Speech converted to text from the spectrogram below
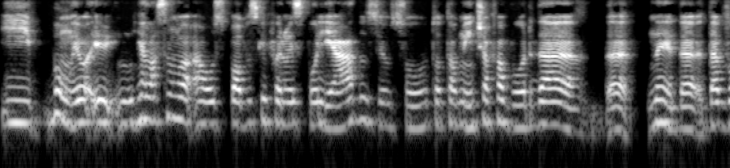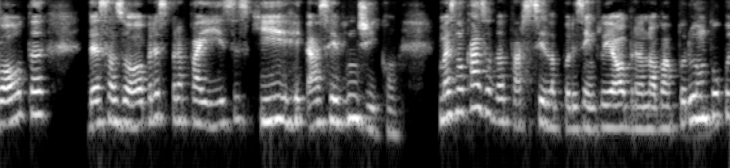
E, bom, eu, eu, em relação aos povos que foram expoliados, eu sou totalmente a favor da, da, né, da, da volta dessas obras para países que as reivindicam. Mas no caso da Tarsila, por exemplo, e a obra no Abapuru, um pouco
